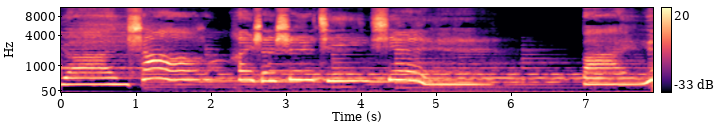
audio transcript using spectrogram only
远上寒山石径斜，白云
